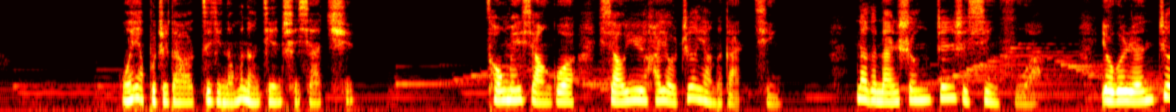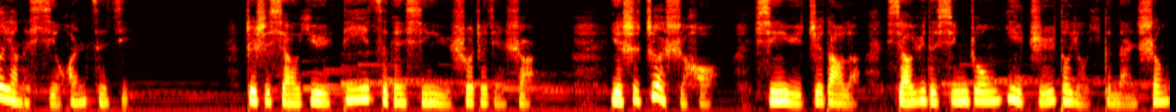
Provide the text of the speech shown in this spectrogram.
我也不知道自己能不能坚持下去。从没想过小玉还有这样的感情，那个男生真是幸福啊，有个人这样的喜欢自己。这是小玉第一次跟心雨说这件事儿，也是这时候，心雨知道了小玉的心中一直都有一个男生。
